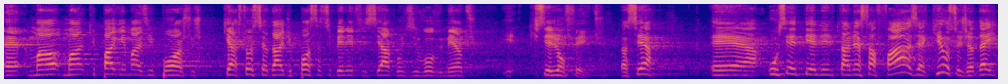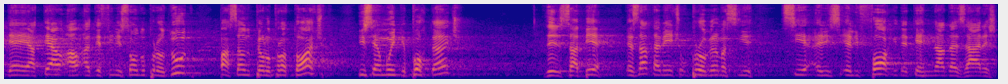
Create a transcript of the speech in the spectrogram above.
é, ma, ma, que paguem mais impostos, que a sociedade possa se beneficiar com os desenvolvimentos que sejam feitos. Tá certo? É, o Centelha está nessa fase aqui, ou seja, da ideia até a, a definição do produto, passando pelo protótipo. Isso é muito importante dele saber exatamente o programa se, se ele, ele, foca em determinadas áreas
